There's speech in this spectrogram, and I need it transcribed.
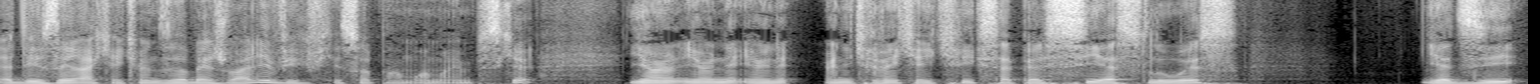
le désir à quelqu'un de dire, ben, je vais aller vérifier ça par moi-même. Parce que il y a, un, écrivain qui a écrit qui s'appelle C.S. Lewis. Il a dit,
